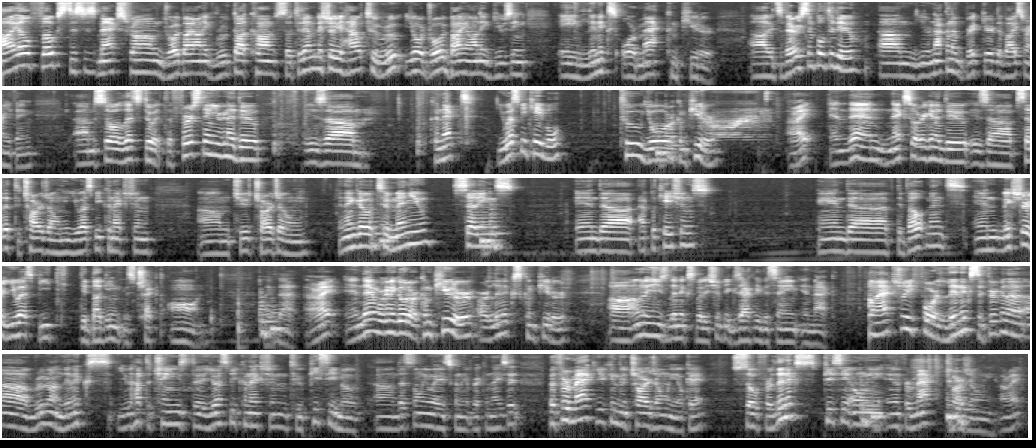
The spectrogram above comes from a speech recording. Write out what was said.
Hi all folks, this is Max from DroidBionicRoot.com. So today I'm going to show you how to root your Droid Bionic using a Linux or Mac computer. Uh, it's very simple to do. Um, you're not going to brick your device or anything. Um, so let's do it. The first thing you're going to do is um, connect USB cable to your computer. Alright, and then next what we're going to do is uh, set it to charge only, USB connection um, choose charge only. And then go to menu settings and uh, applications and uh, development and make sure USB debugging is checked on. Like that. Alright? And then we're gonna go to our computer our Linux computer. Uh, I'm gonna use Linux but it should be exactly the same in Mac um, actually for Linux, if you're gonna uh, root on Linux, you have to change the USB connection to PC mode. Um, that's the only way it's gonna recognize it. But for Mac, you can do charge only, okay? So for Linux, PC only, and for Mac, charge only, alright?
